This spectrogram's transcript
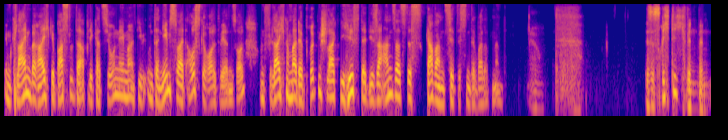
im kleinen Bereich gebastelte Applikation nehme, die unternehmensweit ausgerollt werden soll? Und vielleicht nochmal der Brückenschlag, wie hilft der dieser Ansatz des Governed Citizen Development? Ja. Es ist richtig, wenn, wenn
